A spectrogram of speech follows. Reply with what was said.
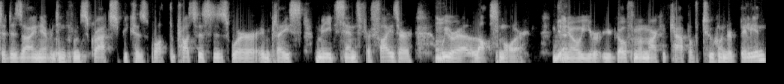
to design everything from scratch because what the processes were in place made sense for Pfizer. Mm. We were a lot smaller. Yeah. You know, you you go from a market cap of 200 billion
